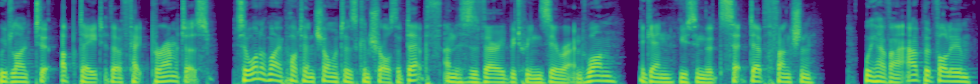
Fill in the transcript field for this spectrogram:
we'd like to update the effect parameters. So one of my potentiometers controls the depth, and this is varied between 0 and 1, again using the set depth function. We have our output volume,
